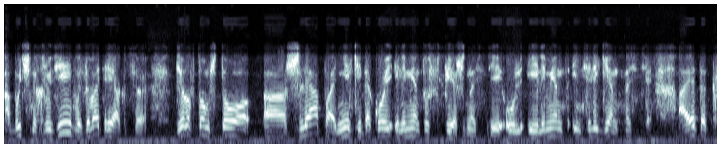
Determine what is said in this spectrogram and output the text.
обычных людей, вызывает реакцию. Дело в том, что э, шляпа некий такой элемент успешности, элемент интеллигентности. А это, к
